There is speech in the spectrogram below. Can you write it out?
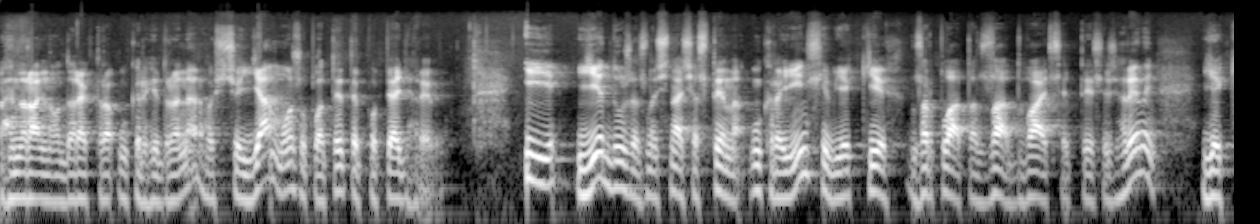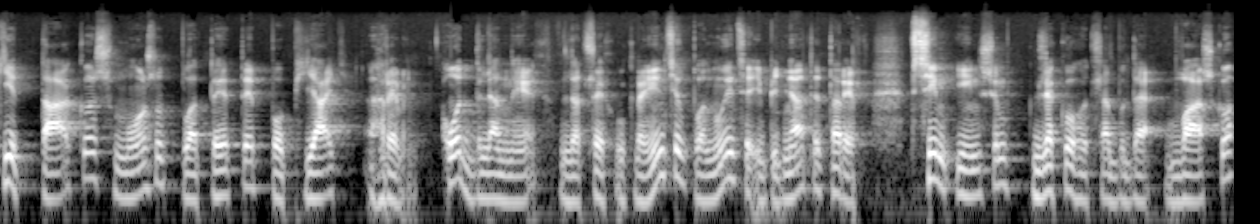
генерального директора Укргідроенерго, що я можу платити по 5 гривень. І є дуже значна частина українців, яких зарплата за 20 тисяч гривень, які також можуть платити по 5 гривень. От для них, для цих українців, планується і підняти тариф. Всім іншим, для кого це буде важко,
